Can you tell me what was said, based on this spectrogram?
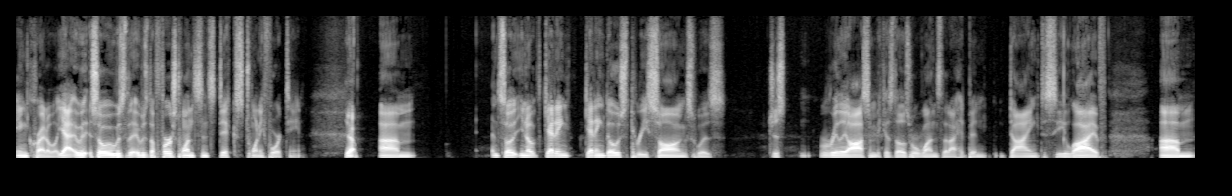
incredible. Yeah, it was, so it was the it was the first one since Dick's 2014. Yeah. Um, and so you know, getting getting those three songs was just really awesome because those were ones that I had been dying to see live. Um,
